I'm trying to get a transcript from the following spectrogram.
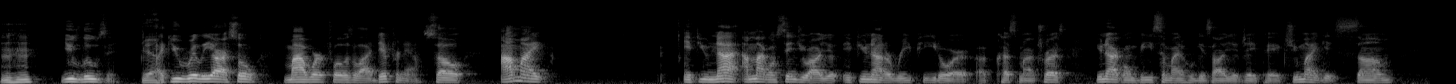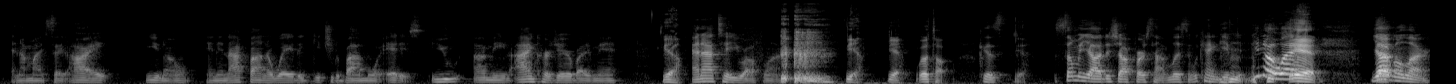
you losing. Mm-hmm. Yeah. Like you really are. So my workflow is a lot different now. So I might if you're not, I'm not gonna send you all your. If you're not a repeat or a customer I trust, you're not gonna be somebody who gets all your JPEGs. You might get some, and I might say, all right, you know, and then I find a way to get you to buy more edits. You, I mean, I encourage everybody, man, Yeah. and I tell you offline Yeah. Yeah. We'll talk. because Yeah. Some of y'all this y'all first time listen. We can't give you. You know what? Yeah. Y'all Yeah. gonna learn.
